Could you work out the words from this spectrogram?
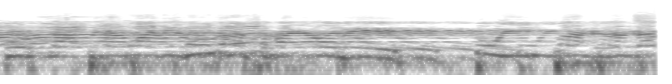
ਕੁਰਤਾ ਪਜਾਮਾ ਜ਼ਰੂਰ ਨਾ ਸਮਾਇਆ ਹੋਵੇ ਧੂਈ ਭੰਨ ਲੰਦਾ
